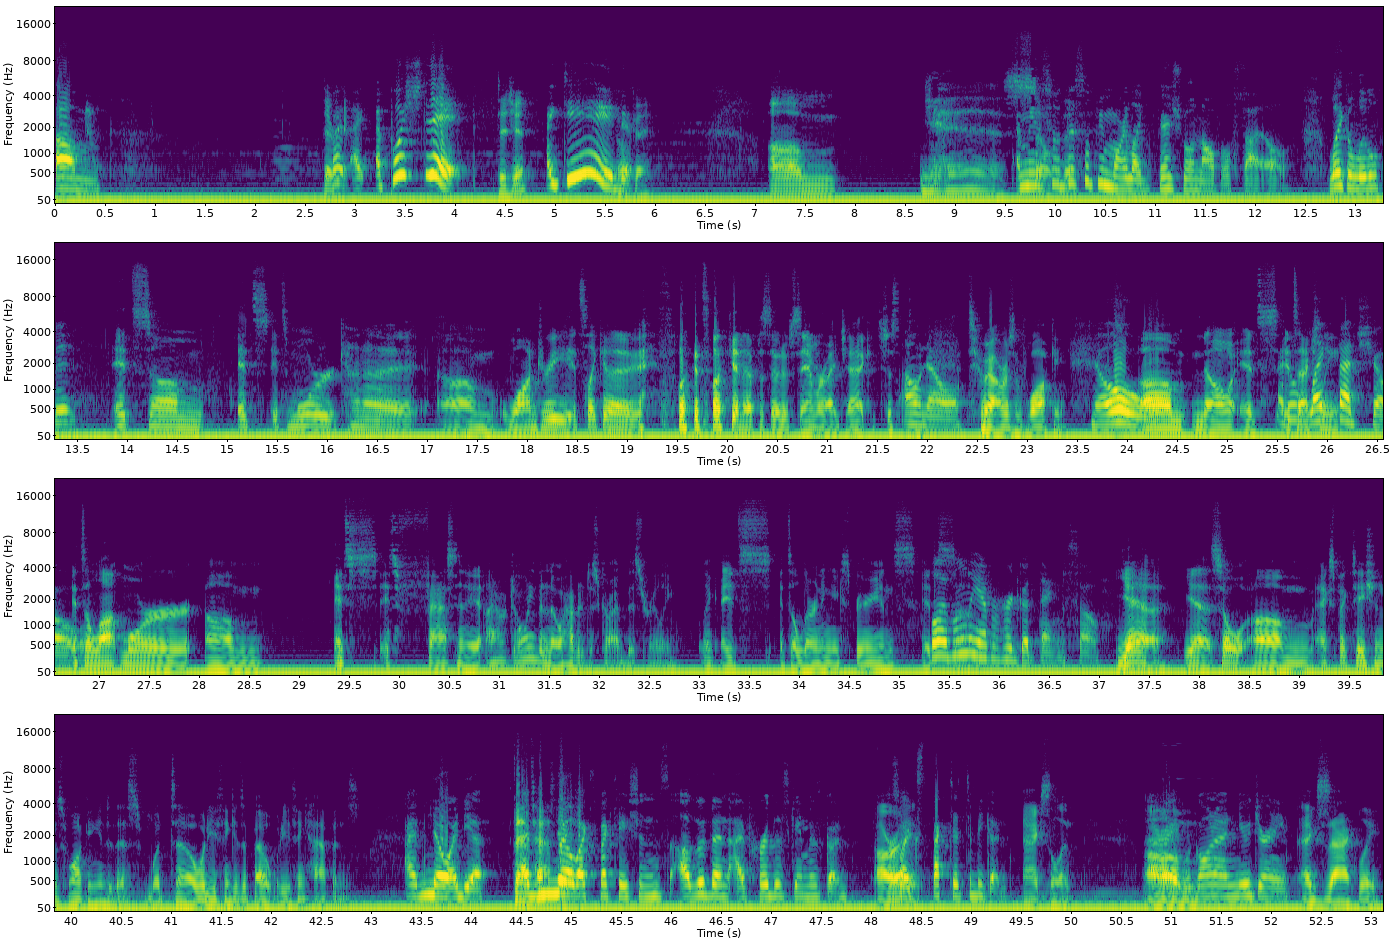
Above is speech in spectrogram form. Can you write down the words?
Um, There we but go. I, I pushed it. Did you? I did. Okay. Um. Yes. I mean, so, the- this will be more like visual novel style. like a little bit. It's um, it's it's more kind of um wandery. It's like a it's like an episode of Samurai Jack. It's just Oh no, two hours of walking. no! Um, no, it's I it's actually like that show. it's a lot more um, it's it's fascinating. I don't don't even know how to describe this really. Like it's it's a learning experience. It's, well, I've only ever heard good things, so Yeah, yeah. So, um, expectations walking into this. What uh, what do you think it's about? What do you think happens? I have no idea. I have no expectations other than I've heard this game is good, All so I expect it to be good. excellent. All right, we're Um, going on a new journey. Exactly.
